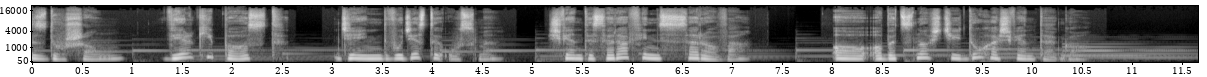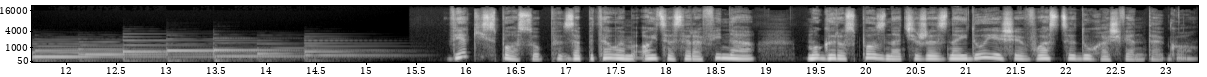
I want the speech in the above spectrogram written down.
z duszą. Wielki Post, dzień 28. Święty Serafin z Sarowa. O obecności Ducha Świętego. W jaki sposób, zapytałem ojca Serafina, mogę rozpoznać, że znajduję się w łasce Ducha Świętego?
